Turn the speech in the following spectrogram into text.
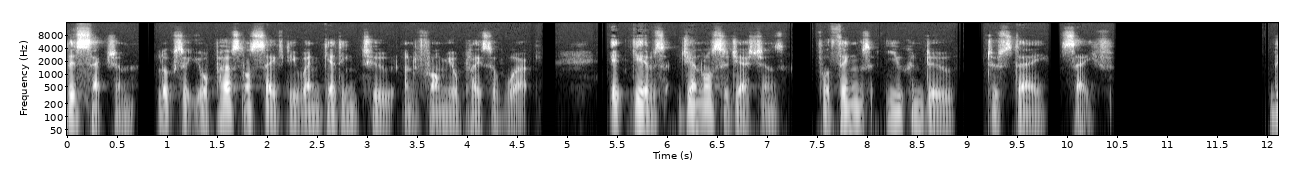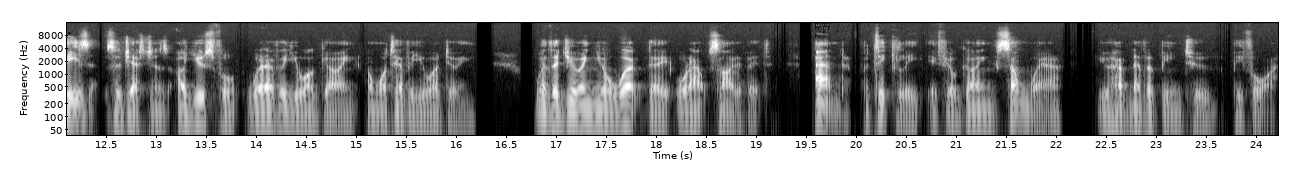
This section looks at your personal safety when getting to and from your place of work. It gives general suggestions for things you can do to stay safe. These suggestions are useful wherever you are going and whatever you are doing, whether during your workday or outside of it, and particularly if you're going somewhere you have never been to before.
